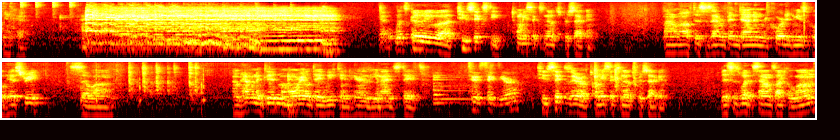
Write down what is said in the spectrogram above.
Okay. Yeah. Let's go to uh, 260, 26 notes per second. I don't know if this has ever been done in recorded musical history, so uh, I'm having a good Memorial Day weekend here in the United States. Two, six, zero? 260, 26 notes per second. This is what it sounds like alone.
